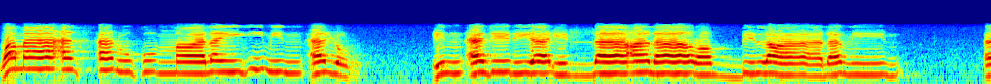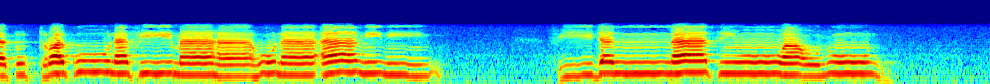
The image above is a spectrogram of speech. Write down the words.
وَمَا أَسْأَلُكُمْ عَلَيْهِ مِنْ أَجْرٍ إِنْ أَجْرِيَ إِلَّا عَلَى رَبِّ الْعَالَمِينَ أَتُتْرَكُونَ فِي مَا هَاهُنَا آمِنِينَ فِي جَنَّاتٍ وَعُيُونٍ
